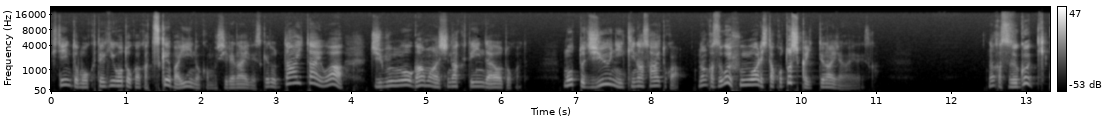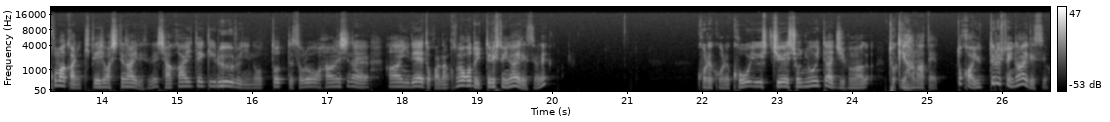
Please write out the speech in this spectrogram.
きちんと目的語とかがつけばいいのかもしれないですけど大体は自分を我慢しなくていいんだよとか。もっと自由に生きなさいとかなんかすごいふんわりしたことしか言ってないじゃないですか。なんかすごい細かに規定はしてないですね。社会的ルールにのっとってそれを反しない範囲でとかなんかそんなこと言ってる人いないですよね。これこれこういうシチュエーションにおいては自分は解き放てとか言ってる人いないですよ。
